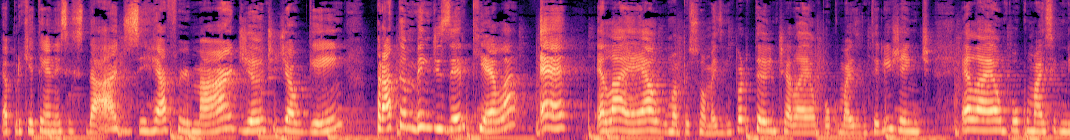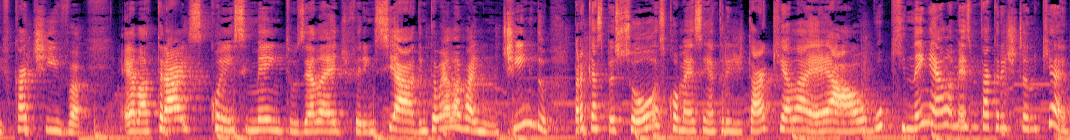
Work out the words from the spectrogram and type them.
É porque tem a necessidade de se reafirmar diante de alguém para também dizer que ela é ela é alguma pessoa mais importante, ela é um pouco mais inteligente, ela é um pouco mais significativa, ela traz conhecimentos, ela é diferenciada. Então ela vai mentindo para que as pessoas comecem a acreditar que ela é algo que nem ela mesma está acreditando que é.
